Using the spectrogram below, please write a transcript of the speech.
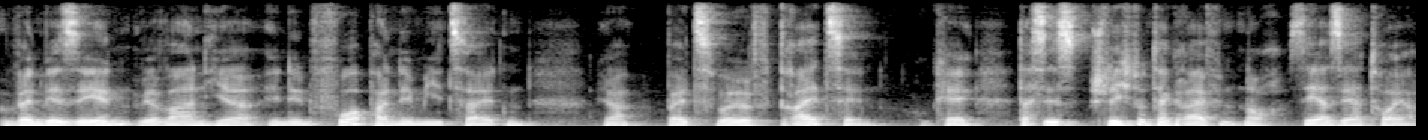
wenn wir sehen, wir waren hier in den Vorpandemie-Zeiten ja, bei 12, 13. Okay, das ist schlicht und ergreifend noch sehr, sehr teuer,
